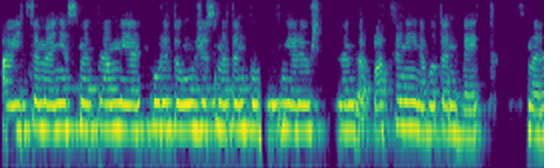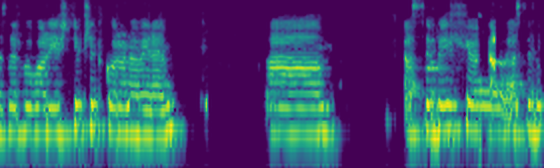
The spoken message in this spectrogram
a víceméně jsme tam jeli kvůli tomu, že jsme ten pobyt měli už předem zaplacený, nebo ten byt jsme rezervovali ještě před koronavirem. A asi bych, asi bych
